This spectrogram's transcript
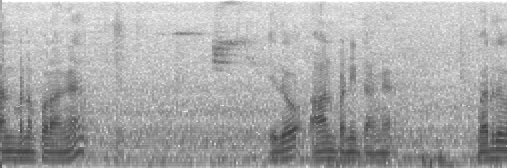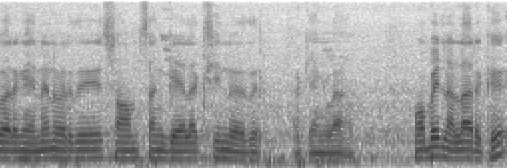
on பண்ண போகிறாங்க இதோ ஆன் பண்ணிட்டாங்க. வருது பாருங்கள் என்னென்னு வருது? சாம்சங் கேலக்ஸின்னு வருது. ஓகேங்களா மொபைல் நல்லா இருக்குது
